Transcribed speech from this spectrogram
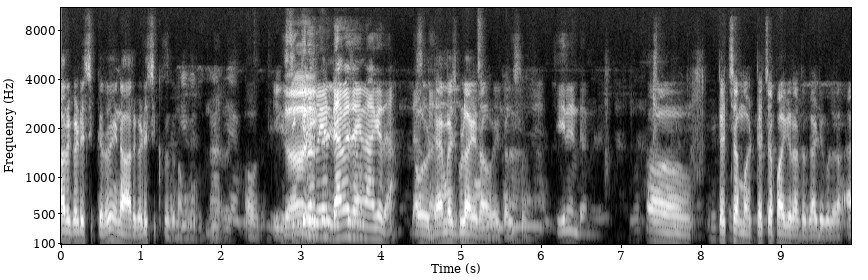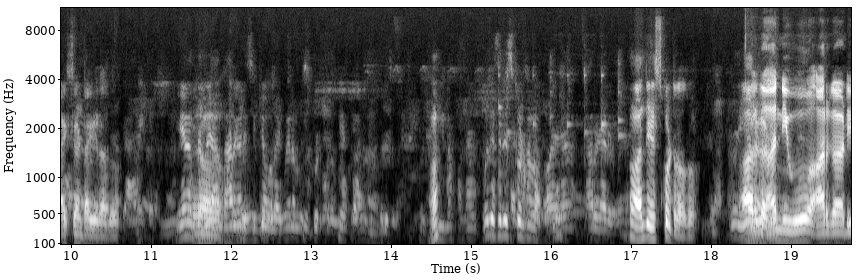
ಆರು ಗಾಡಿ ಸಿಕ್ಕಿದ್ರು ಇನ್ನು ಆರು ಗಾಡಿ ಸಿಕ್ಬೇಕು ನಾವು ಹೌದು. ಈಗ ಡ್ಯಾಮೇಜ್ ಏನಾಗಿದೆ? ಹೌದು ಡ್ಯಾಮೇಜ್ಗಳು ಆಗಿದಾವೆ ವೆಹಿಕಲ್ಸ್ ಏನೇನ್ ಡ್ಯಾಮೇಜ್ ಟಚ್ ಟಚ್ ಅಪ್ ಆಗಿರೋದು ಗಾಡಿಗಳು ಆಕ್ಸಿಡೆಂಟ್ ಆಗಿರೋದು. ಅದು ಇಸ್ಕೊಟ್ರು ಅವರು. ಆರು ಈಗ ಗಾಡಿ ನೀವು ಆರ್ ಗಾಡಿ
